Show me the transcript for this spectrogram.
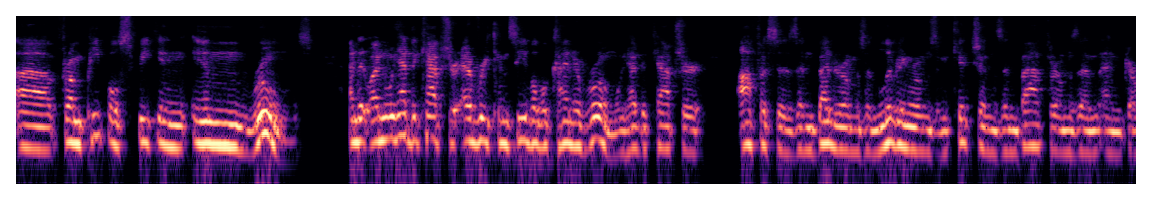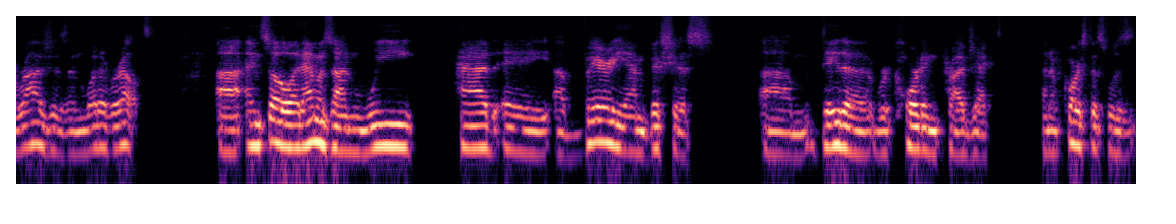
uh, from people speaking in rooms. And, it, and we had to capture every conceivable kind of room. We had to capture offices and bedrooms and living rooms and kitchens and bathrooms and, and garages and whatever else. Uh, and so at Amazon, we had a, a very ambitious um, data recording project. And of course, this was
